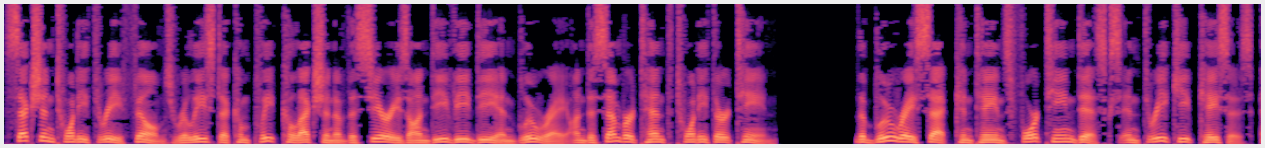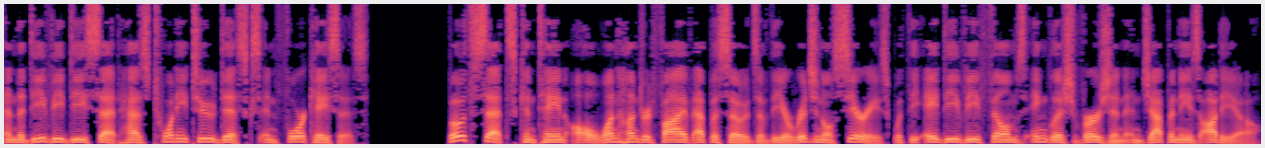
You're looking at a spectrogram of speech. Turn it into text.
Section 23 Films released a complete collection of the series on DVD and Blu-ray on December 10, 2013. The Blu-ray set contains 14 discs in three keep cases, and the DVD set has 22 discs in four cases. Both sets contain all 105 episodes of the original series with the ADV Films English version and Japanese audio.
